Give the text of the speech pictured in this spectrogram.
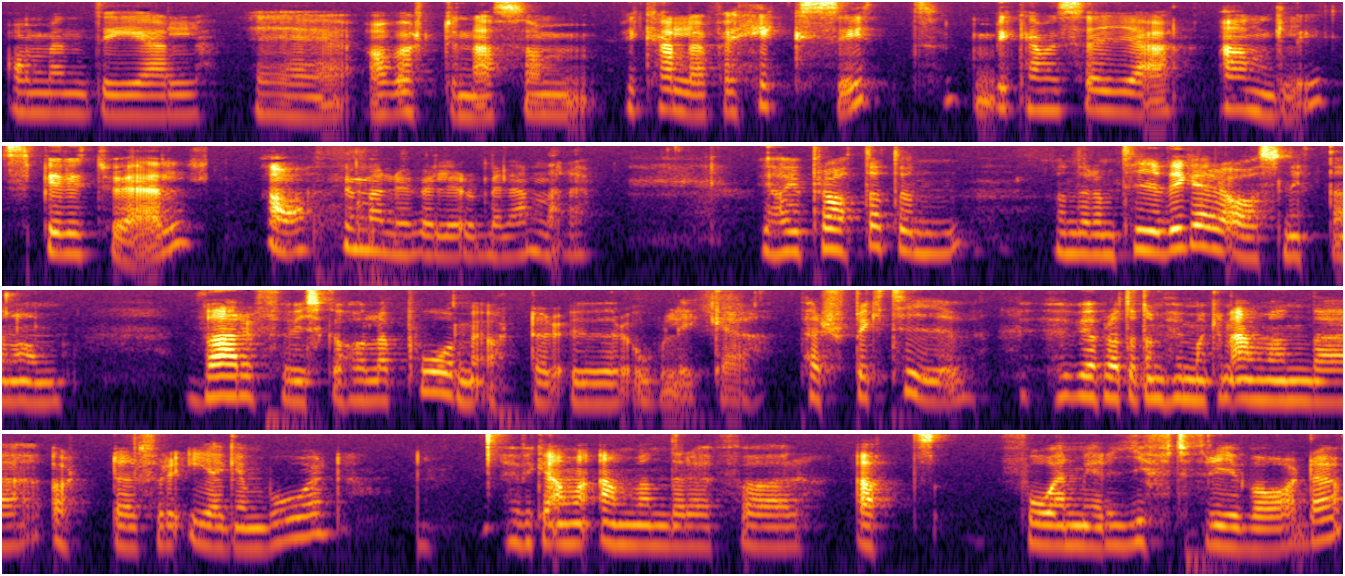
om en del eh, av örterna som vi kallar för häxigt. Vi kan väl säga andligt, spirituellt, ja hur man nu väljer att benämna det. Vi har ju pratat un under de tidigare avsnitten om varför vi ska hålla på med örter ur olika perspektiv. Vi har pratat om hur man kan använda örter för egenvård. Hur vi kan använda det för att få en mer giftfri vardag.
